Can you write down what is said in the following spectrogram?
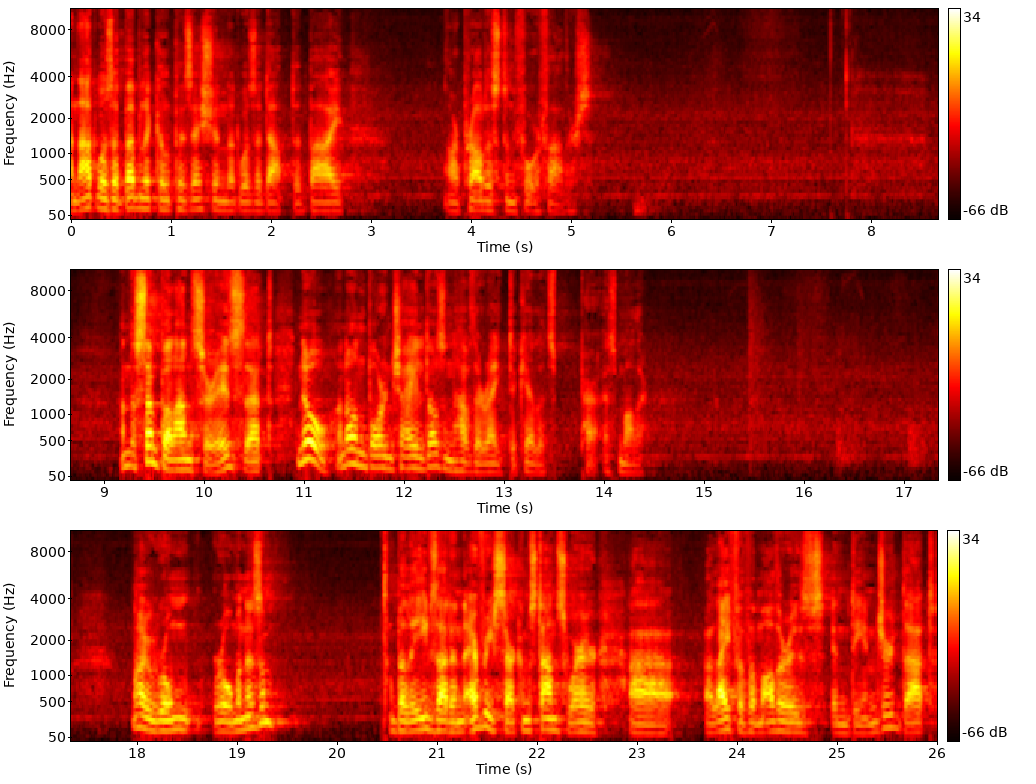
And that was a biblical position that was adopted by our Protestant forefathers. And the simple answer is that no, an unborn child doesn't have the right to kill its, its mother. Now, Rome, Romanism believes that in every circumstance where uh, a life of a mother is endangered, that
